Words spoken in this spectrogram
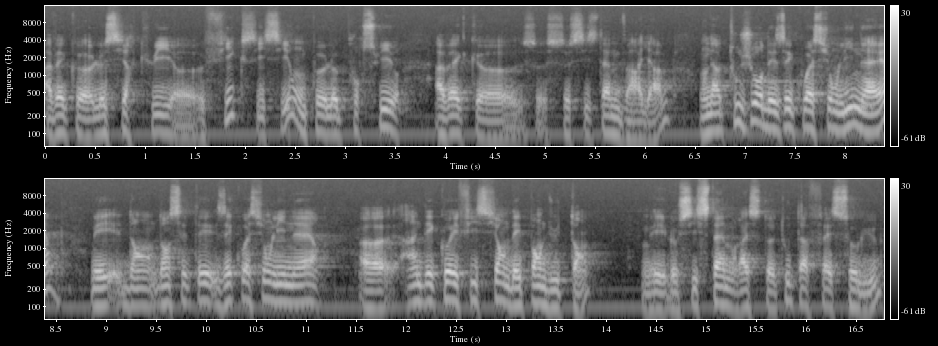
avec euh, le circuit euh, fixe, ici, on peut le poursuivre avec ce, système variable. On a toujours des équations linéaires, mais dans, ces équations linéaires, un des coefficients dépend du temps, mais le système reste tout à fait soluble.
